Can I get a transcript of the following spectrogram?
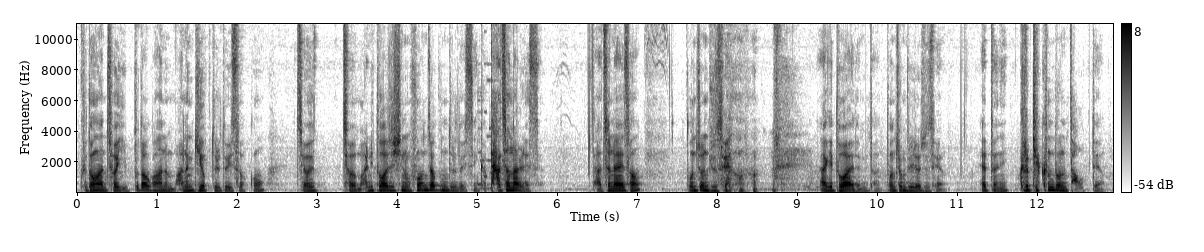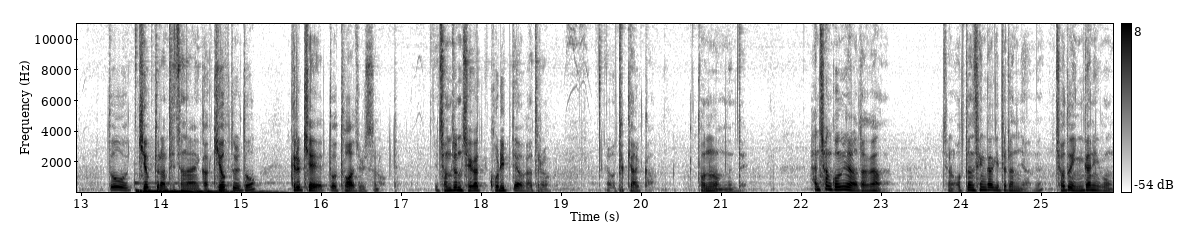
그동안 저 이쁘다고 하는 많은 기업들도 있었고 저, 저 많이 도와주시는 후원자분들도 있으니까 다 전화를 했어요. 다 전화해서 돈 좀 주세요. 아기 도와야 됩니다. 돈 좀 빌려주세요. 했더니 그렇게 큰 돈은 다 없대요. 또 기업들한테 전화하니까 기업들도 그렇게 또 도와줄 수는 없대요. 점점 제가 고립되어 가더라고요. 어떻게 할까? 돈은 없는데 한참 고민하다가 저는 어떤 생각이 들었냐면 저도 인간이고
